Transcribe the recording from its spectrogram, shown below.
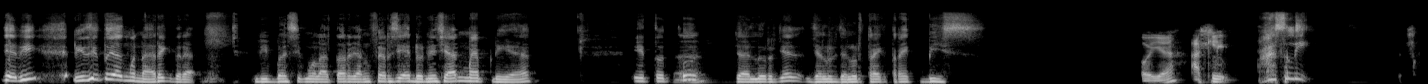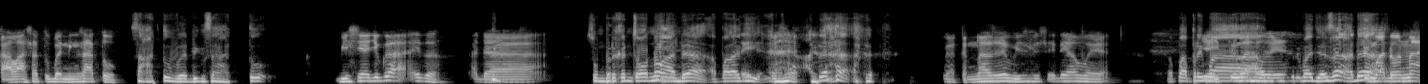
Jadi di situ yang menarik, Dra. Di bus simulator yang versi Indonesian map dia, itu tuh Hmm. Jalurnya jalur-jalur trek-trek bis. Oh iya, asli. Asli Skala satu banding satu. satu banding satu. Bisnya juga itu ada Sumber kencono Iya. ada, apalagi ada nggak kenal sih bis-bis ini apa ya? apa prima itulah pokoknya. prima jasa ada. Prima dona,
